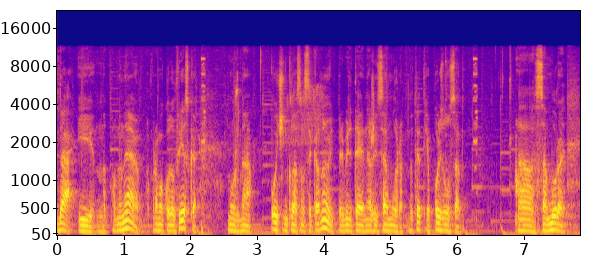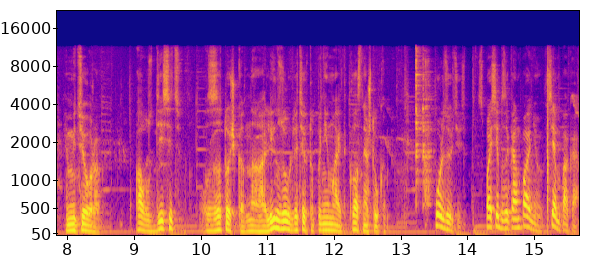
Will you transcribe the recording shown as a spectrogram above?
Да, и напоминаю, по промокоду Фреска можно очень классно сэкономить, приобретая ножи Самура. Вот это я пользовался а, Самура Метеора. Аус 10, заточка на линзу, для тех, кто понимает. Классная штука. Пользуйтесь. Спасибо за компанию. Всем пока.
